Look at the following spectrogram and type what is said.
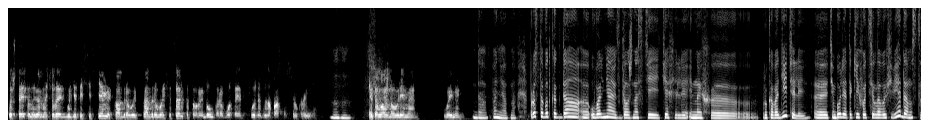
то, что это, наверное, человек будет из системы, кадровый, кадровый офицер, который долго работает в службе безопасности Украины. Угу. Это важно во время войны. Да, понятно. Просто вот когда э, увольняют с должностей тех или иных э, руководителей, э, тем более таких вот силовых ведомств,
